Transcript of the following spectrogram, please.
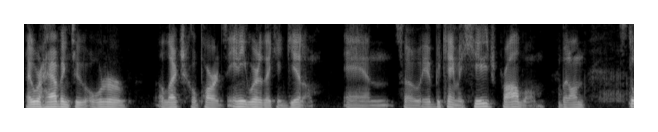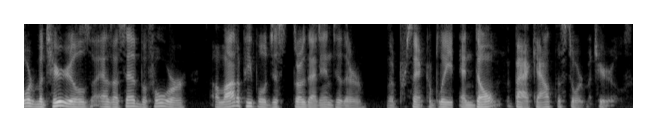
they were having to order electrical parts anywhere they could get them. And so it became a huge problem. But on stored materials, as I said before, a lot of people just throw that into their the percent complete and don't back out the stored materials.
